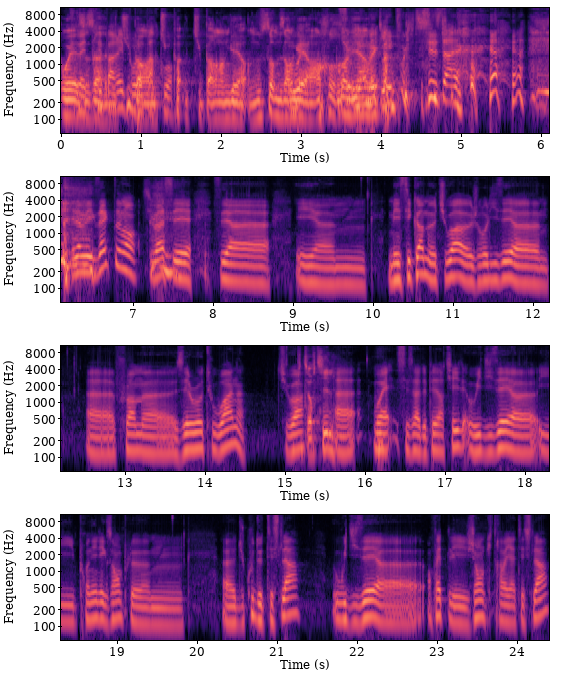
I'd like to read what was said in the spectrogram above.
Dois c'est ça. préparé tu, pour parles, tu, parcours. par- tu parles en guerre. Nous sommes en Ouais. guerre. hein. On revient avec la politique. C'est ça. non, mais exactement. Tu vois, c'est, euh, et, euh, mais c'est comme, tu vois, je relisais euh, euh, From Zero to One, tu vois. Peter Thiel. Ouais, c'est ça, de Peter Thiel, où il disait, il prenait l'exemple du coup de Tesla, où il disait, en fait, les gens qui travaillent à Tesla,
